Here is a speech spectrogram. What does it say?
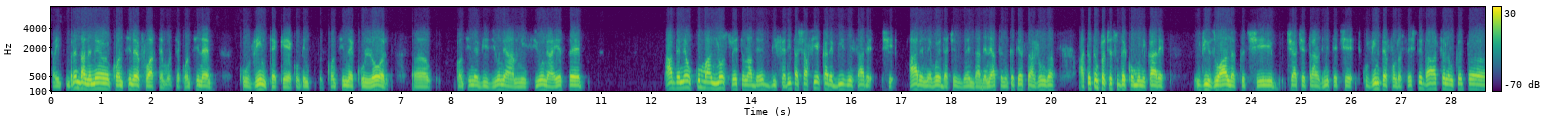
Păi brand ADN conține foarte multe, conține cuvinte cheie, cuvinte, conține culori, uh, conține viziunea, misiunea, este ADN-ul cum al nostru este un ADN diferit, așa fiecare business are și are nevoie de acest brand ADN astfel încât el să ajungă atât în procesul de comunicare vizuală, cât și ceea ce transmite, ce cuvinte folosește, da, astfel încât uh,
